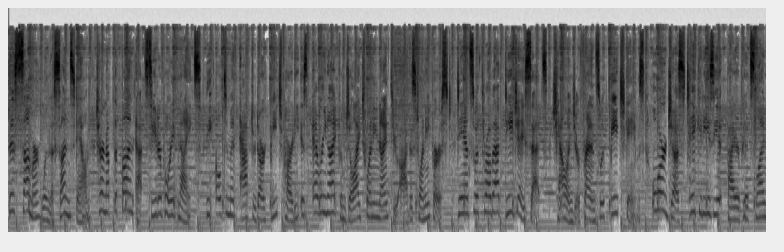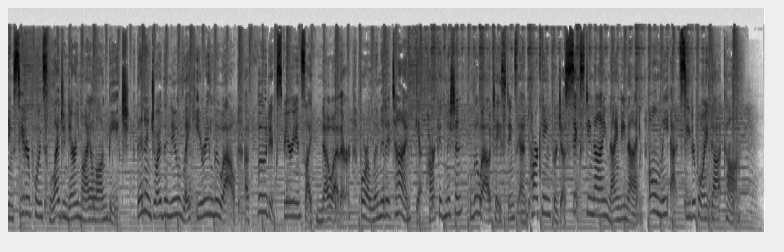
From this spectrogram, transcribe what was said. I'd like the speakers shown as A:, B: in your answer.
A: This summer, when the sun's down, turn up the fun at Cedar Point Nights. The ultimate after dark beach party is every night from July 29th through August 21st. Dance with throwback DJ sets, challenge your friends with beach games, or just take it easy at fire pits lining Cedar Point's legendary mile long beach. Then enjoy the new Lake Erie Luau, a food experience like no other. For a limited time, get park admission, luau tastings, and parking for just $69.99 only at cedarpoint.com.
